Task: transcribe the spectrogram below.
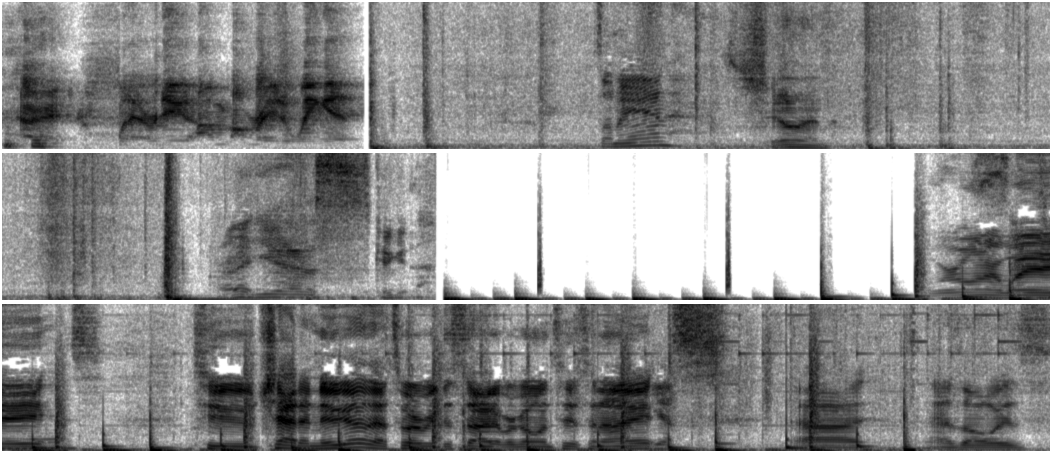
Alright. Whatever, dude. I'm, I'm ready to wing it. What's up, man? chilling. Alright, yes. Kick it. We're on our way to Chattanooga. That's where we decided we're going to tonight. Yes. Uh, as always,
